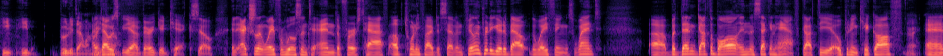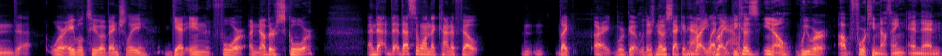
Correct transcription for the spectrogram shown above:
he he booted that one Uh, right. that was yeah, very good kick. So an excellent way for Wilson to end the first half, up twenty five to seven. Feeling pretty good about the way things went, uh, but then got the ball in the second half, got the opening kickoff, Right. and uh, were able to eventually get in for another score. And that, that that's the one that kind of felt like all right, we're good. Well, there's no second half right, right. down. Because you know we were up fourteen nothing, and then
